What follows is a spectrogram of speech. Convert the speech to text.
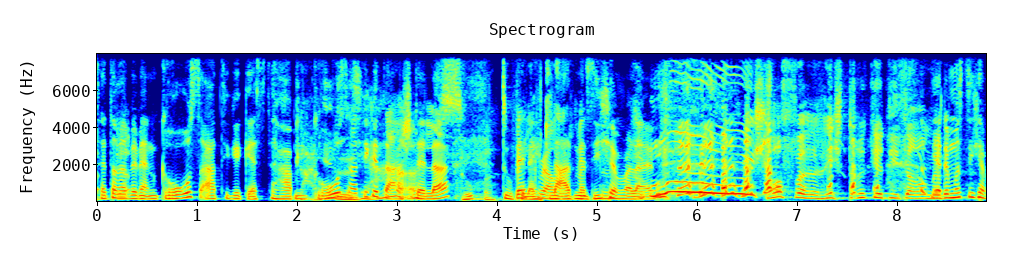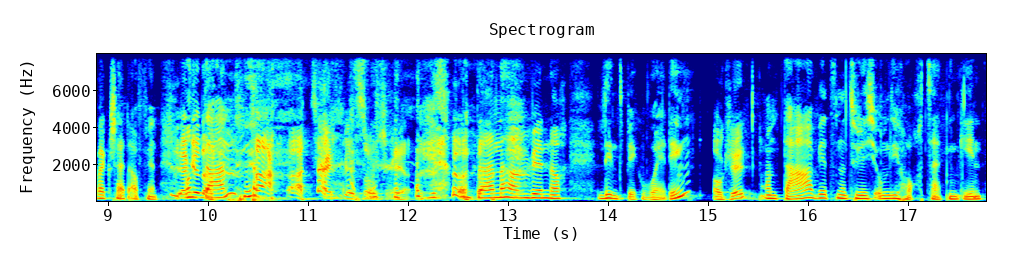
etc. ja. Wir werden großartige Gäste haben, Geil. großartige Ja. Darsteller. Super. Du, vielleicht laden wir dich einmal ein. Uh, ich hoffe, ich drücke die Daumen. Ja, du musst dich aber gescheit aufhören. Ja, und genau. dann das fällt mir so schwer. Und dann haben wir noch Lindbergh Wedding. Okay. Und da wird es natürlich um die Hochzeiten gehen.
